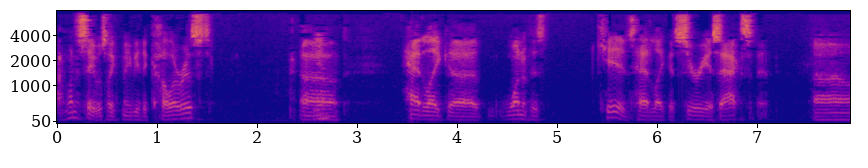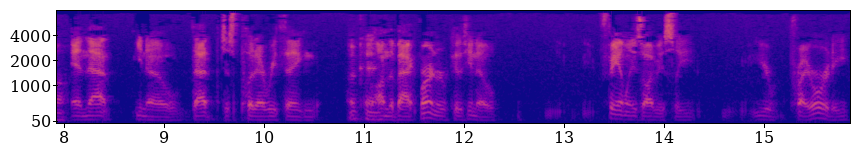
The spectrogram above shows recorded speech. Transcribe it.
I want to say it was like maybe the colorist, uh, Yeah. had like uh one of his kids had like a serious accident, Oh, and that you know that just put everything okay. on the back burner because you know family is obviously your priority.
